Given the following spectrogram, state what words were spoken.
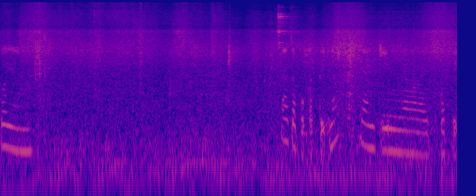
ก็ยังน่าจะปกตินะ ยังกินยังอะไรปกติ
